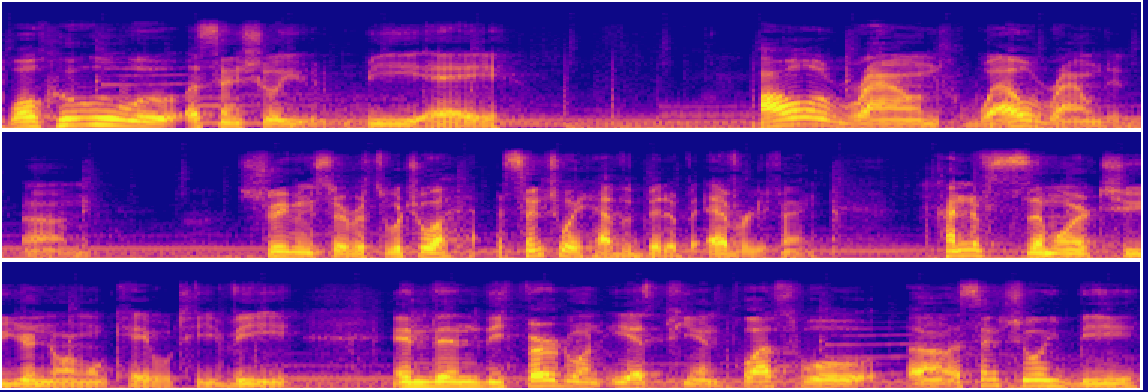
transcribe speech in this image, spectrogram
while Hulu will essentially be a all around, well rounded um, streaming service, which will essentially have a bit of everything, kind of similar to your normal cable TV. And then the third one, ESPN Plus, will uh, essentially be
